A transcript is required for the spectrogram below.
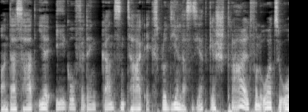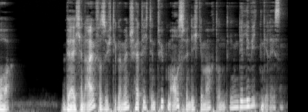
und das hat ihr Ego für den ganzen Tag explodieren lassen. Sie hat gestrahlt von Ohr zu Ohr. Wäre ich ein eifersüchtiger Mensch, hätte ich den Typen ausfindig gemacht und ihm die Leviten gelesen.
